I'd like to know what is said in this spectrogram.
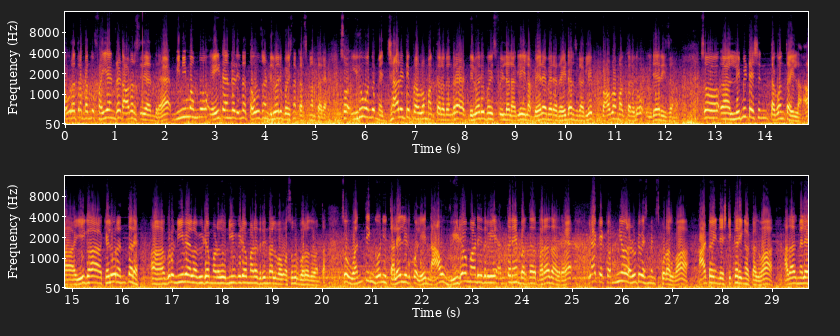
ಅವ್ರ ಹತ್ರ ಬಂದು ಫೈವ್ ಹಂಡ್ರೆಡ್ ಆರ್ಡರ್ಸ್ ಇದೆ ಅಂದರೆ ಮಿನಿಮಮ್ಮು ಏಯ್ಟ್ ಹಂಡ್ರೆಡಿಂದ ತೌಸಂಡ್ ಡೆಲಿವರಿ ಬಾಯ್ಸ್ನ ಕರ್ಸ್ಕೊಂತಾರೆ. ಸೊ ಇದು ಒಂದು ಮೆಜಾರಿಟಿ ಪ್ರಾಬ್ಲಮ್ ಆಗ್ತಾ ಇರೋದಂದರೆ ಡೆಲಿವರಿ ಬಾಯ್ಸ್ ಫೀಲ್ಡಲ್ಲಾಗಲಿ ಇಲ್ಲ ಬೇರೆ ಬೇರೆ ರೈಡರ್ಸ್ಗಾಗಲಿ ಪ್ರಾಬ್ಲಮ್ ಆಗ್ತಾ ಇರೋದು ಇದೇ ರೀಸನ್ ಸೊ ಲಿಮಿಟೇಷನ್ ತಗೊತಾ ಇಲ್ಲ. ಈಗ ಕೆಲವರು ಅಂತಾರೆ ಗುರು, ನೀವೇ ಅಲ್ವಾ ವಿಡಿಯೋ ಮಾಡೋದು? ನೀವು ವಿಡಿಯೋ ಮಾಡೋದ್ರಿಂದ ಅಲ್ವಾ ಹೊಸಬ್ರು ಬರೋದು ಅಂತ? ಸೊ ಒನ್ ತಿಂಗು ನೀವು ತಲೆಯಲ್ಲಿ ಇಟ್ಕೊಳ್ಳಿ, ನಾವು ವಿಡಿಯೋ ಮಾಡಿದ್ವಿ ಅಂತಲೇ ಬರ್ತಾ, ಬರೋದಾದರೆ ಯಾಕೆ ಕಂಪ್ನಿಯವ್ರು ಅಡ್ವರ್ಟೈಸ್ಮೆಂಟ್ಸ್ ಕೊಡಲ್ವಾ? ಆಟೋ ಹಿಂದೆ ಸ್ಟಿಕ್ಕರಿಂಗ್ ಹಾಕಲ್ವಾ? ಅದಾದಮೇಲೆ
